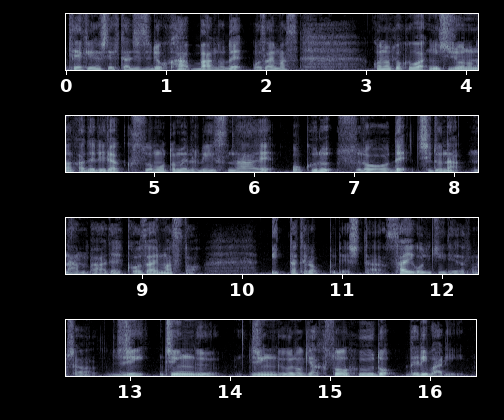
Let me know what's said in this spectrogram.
経験してきた実力派バンドでございます。この曲は日常の中でリラックスを求めるリスナーへ送るスローでチルなナンバーでございますといったテロップでした。最後に聞いていただきました。じ、神宮、神宮の逆走フードデリバリー。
